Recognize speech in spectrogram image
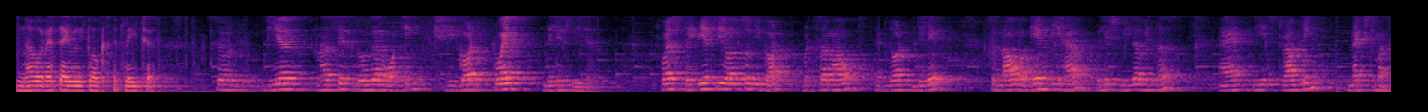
Now rest I will talk later. So, dear nurses, those are watching, we got twice Dilish visa. First, previously also we got, but somehow that got delayed. So now again we have Dilish visa with us, and he is traveling next month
